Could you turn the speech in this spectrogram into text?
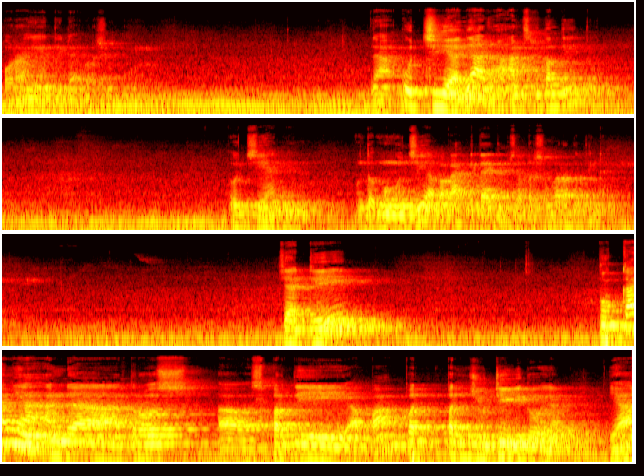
orang yang tidak bersyukur. Nah ujiannya adalah uncertainty itu. Ujiannya untuk menguji apakah kita itu bisa bersyukur atau tidak. Jadi bukannya anda terus uh, seperti apa penjudi gitu ya? Ya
